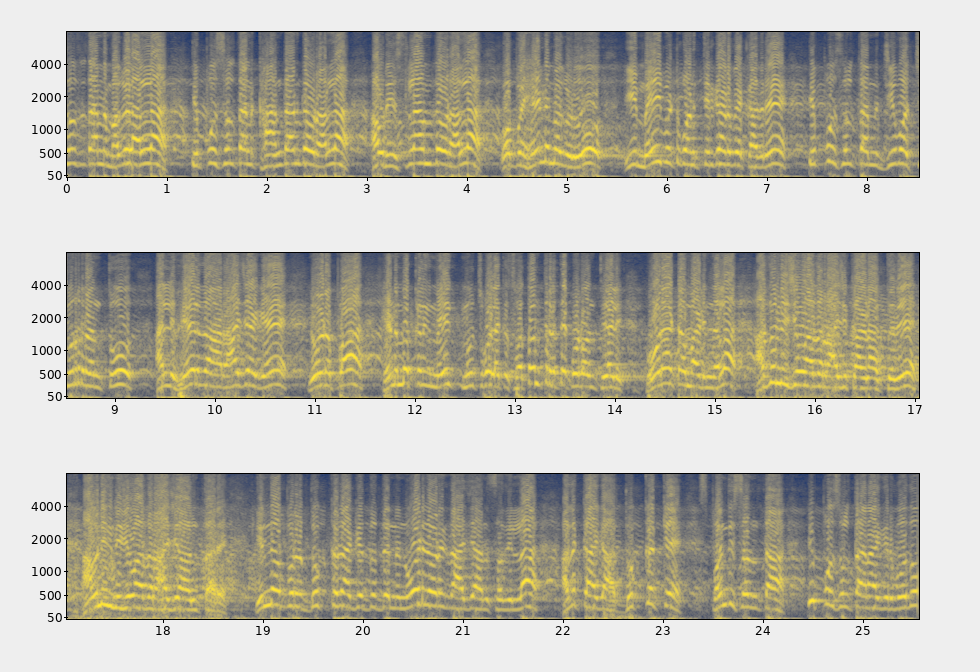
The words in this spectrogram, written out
ಸುಲ್ತಾನ್ ಮಗಳಲ್ಲ, ಟಿಪ್ಪು ಸುಲ್ತಾನ್ ಖಾನ್ದಾನದವ್ರು ಅಲ್ಲ ಅವ್ರು ಇಸ್ಲಾಂದವ್ರ ಅಲ್ಲ ಒಬ್ಬ ಹೆಣ್ಣು ಮಗಳು ಈ ಮೈ ಬಿಟ್ಕೊಂಡು ತಿರ್ಗಾಡ್ಬೇಕಾದ್ರೆ ಟಿಪ್ಪು ಸುಲ್ತಾನ್ ಜೀವ ಚುರ್ರಂತೂ ಅಲ್ಲಿ ಹೇಳ್ದ ಆ ರಾಜಾಗೆ, ನೋಡಪ್ಪ ಹೆಣ್ಮಕ್ಳಿಗೆ ಮೈ ಮುಚ್ಕೊಳ್ಳಕ್ಕೆ ಸ್ವತಂತ್ರತೆ ಕೊಡು ಅಂತ ಹೇಳಿ ಹೋರಾಟ ಮಾಡಿದ್ನಲ್ಲ, ಅದು ನಿಜವಾದ ರಾಜಕಾರಣ ಆಗ್ತದೆ, ಅವನಿಗೆ ನಿಜವಾದ ರಾಜ ಅಂತಾರೆ. ಇನ್ನೊಬ್ಬರು ದುಃಖದಾಗಿದ್ದುದನ್ನು ನೋಡಿದವರಿಗೆ ರಾಜ ಅನಿಸೋದಿಲ್ಲ. ಅದಕ್ಕಾಗಿ ಆ ದುಃಖಕ್ಕೆ ಸ್ಪಂದಿಸಂತ ಟಿಪ್ಪು ಸುಲ್ತಾನ್ ಆಗಿರ್ಬೋದು,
